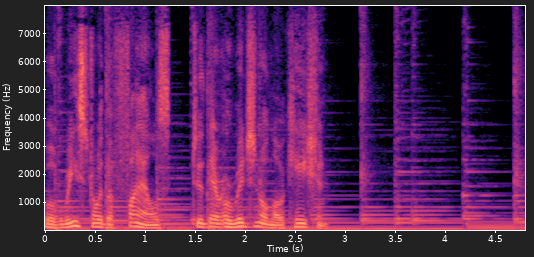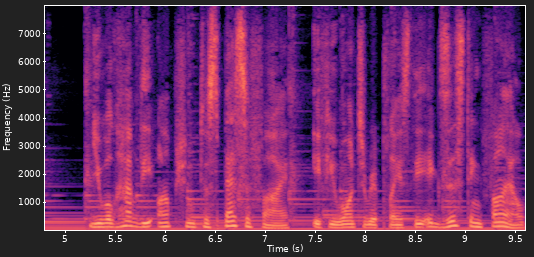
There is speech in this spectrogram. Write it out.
will restore the files to their original location. You will have the option to specify if you want to replace the existing file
